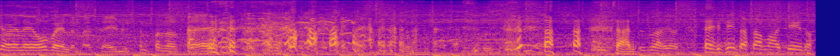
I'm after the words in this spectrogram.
kävelee ovelle, mä tein nyt sen parasta. Sähän... Hyvä, Ei sitä samaa, kiitos.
